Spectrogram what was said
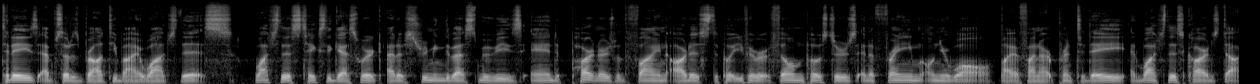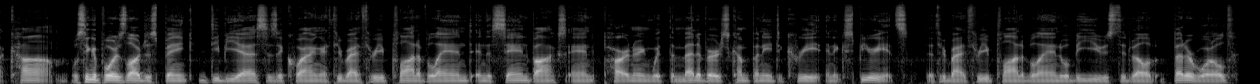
Today's episode is brought to you by Watch This. Watch This takes the guesswork out of streaming the best movies and partners with fine artists to put your favorite film posters in a frame on your wall. Buy a fine art print today at watchthiscards.com. Well, Singapore's largest bank, DBS, is acquiring a 3x3 plot of land in the Sandbox and partnering with the Metaverse company to create an experience. The 3x3 plot of land will be used to develop Better World,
